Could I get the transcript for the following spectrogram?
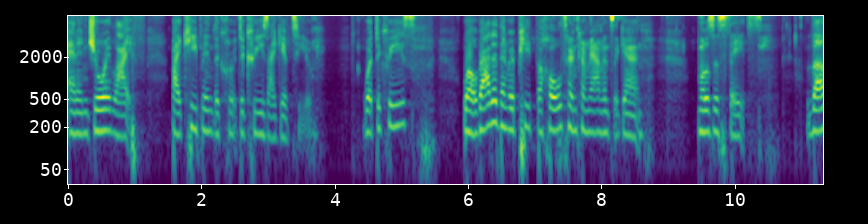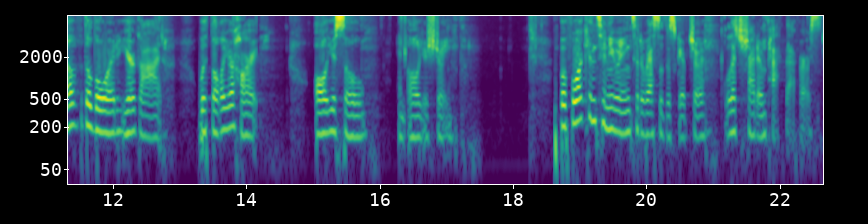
and enjoy life by keeping the decrees I give to you. What decrees? Well, rather than repeat the whole Ten Commandments again, Moses states, Love the Lord your God with all your heart, all your soul, and all your strength. Before continuing to the rest of the scripture, let's try to unpack that first.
